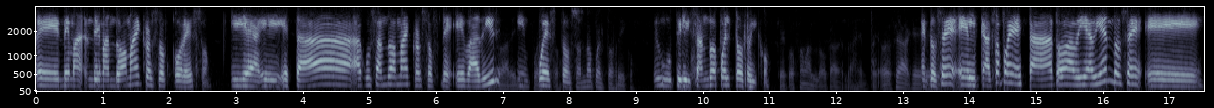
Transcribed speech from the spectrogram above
eh, demandó a Microsoft por eso. Y, y, está acusando a Microsoft de evadir, impuestos. Usando a Puerto Rico. Utilizando a Puerto Rico. Qué cosa más loca la gente. O sea, que... Entonces, el caso pues está todavía viéndose. Eh,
